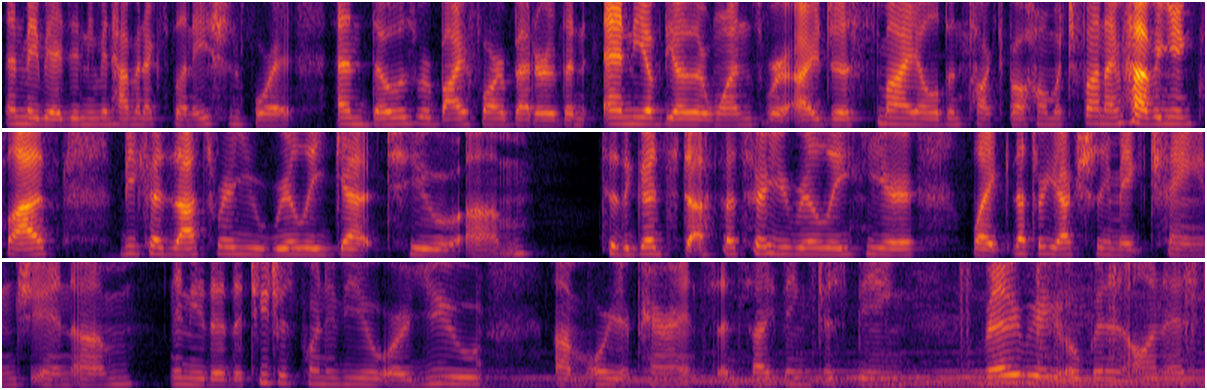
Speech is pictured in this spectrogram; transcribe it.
and maybe I didn't even have an explanation for it. And those were by far better than any of the other ones where I just smiled and talked about how much fun I'm having in class because that's where you really get to um, to the good stuff. That's where you really hear like that's where you actually make change in um, in either the teacher's point of view or you um, or your parents. And so I think just being very very open and honest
